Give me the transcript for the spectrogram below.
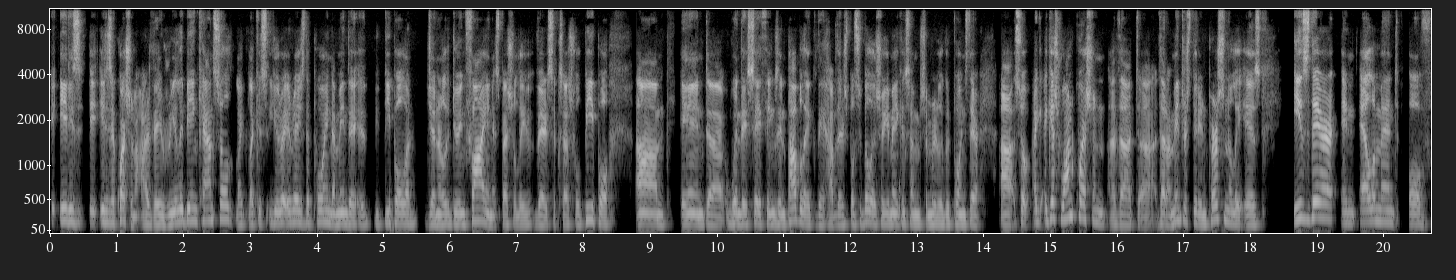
it is it is a question are they really being canceled like like you raised the point i mean the people are generally doing fine especially very successful people um, and uh, when they say things in public they have the responsibility. So you're making some some really good points there. Uh, so I, I, guess one question that uh, that i'm interested in personally is is there an element of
